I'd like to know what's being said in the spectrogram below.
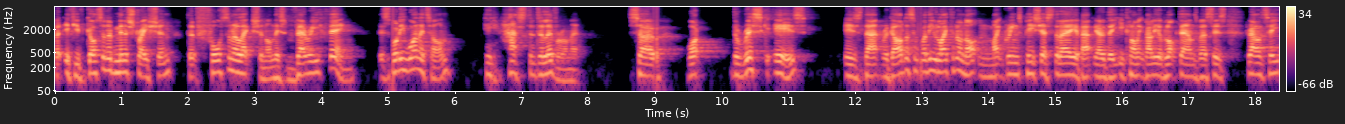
But if you've got an administration that fought an election on this very thing, this is what he won it on, he has to deliver on it. So, what the risk is, is that regardless of whether you like it or not, and Mike Green's piece yesterday about you know the economic value of lockdowns versus reality,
